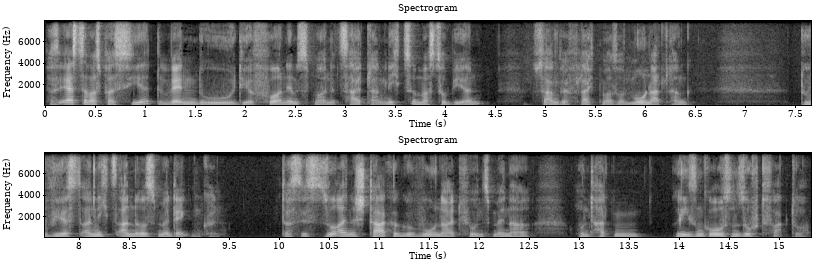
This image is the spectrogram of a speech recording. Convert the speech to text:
Das Erste, was passiert, wenn du dir vornimmst, mal eine Zeit lang nicht zu masturbieren, sagen wir vielleicht mal so einen Monat lang, du wirst an nichts anderes mehr denken können. Das ist so eine starke Gewohnheit für uns Männer und hat einen riesengroßen Suchtfaktor.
